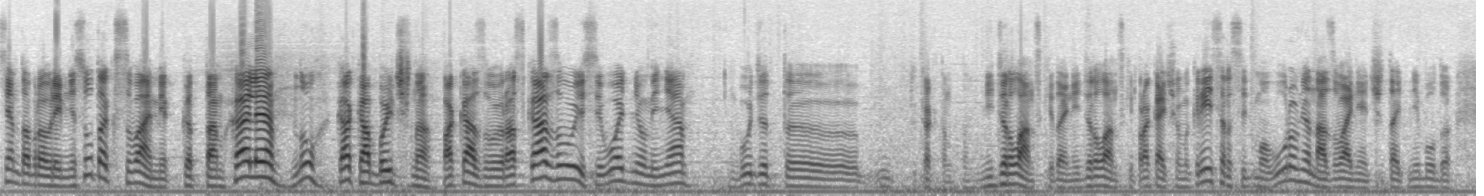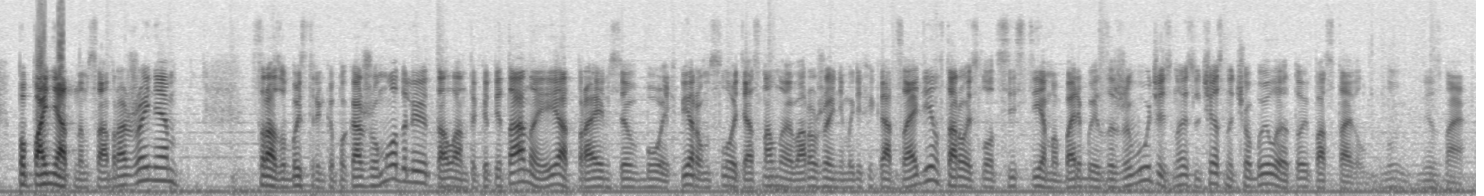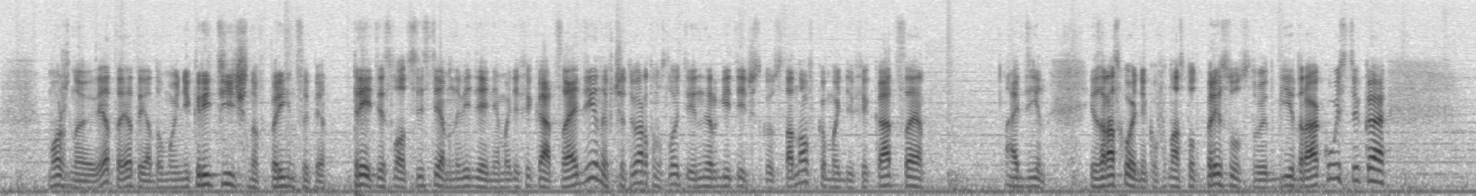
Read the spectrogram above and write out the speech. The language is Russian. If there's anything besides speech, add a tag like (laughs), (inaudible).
Всем доброго времени суток, с вами Катамхали. Ну, как обычно, показываю, рассказываю. И сегодня у меня будет, э, как там, нидерландский, да, нидерландский прокачиваемый крейсер седьмого уровня. Название читать не буду по понятным соображениям. Сразу быстренько покажу модули, таланты капитана и отправимся в бой. В первом слоте основное вооружение модификация 1, второй слот система борьбы за живучесть. Но если честно, что было, то и поставил. Ну, не знаю. Можно это, это, я думаю, не критично в принципе. Третий слот система наведения модификация 1. И в четвертом слоте энергетическая установка модификация 1. Из расходников у нас тут присутствует гидроакустика.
